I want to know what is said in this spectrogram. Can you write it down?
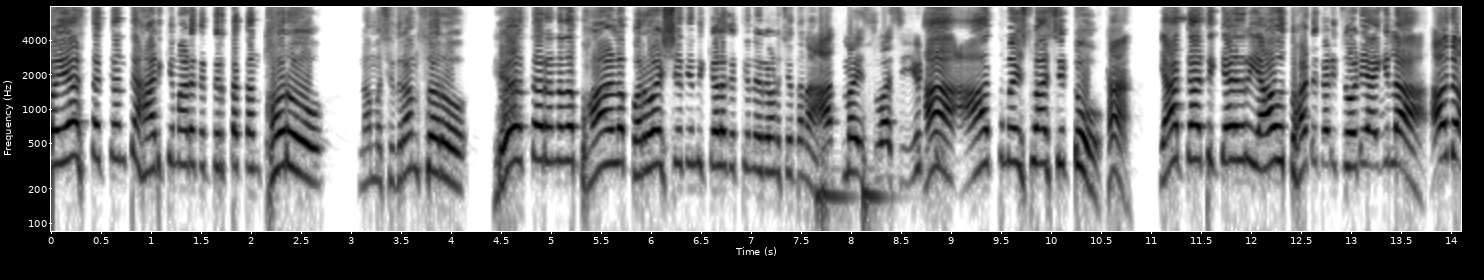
ವಯಸ್ಸಕ್ಕಂತೆ ಹಾಡಿಕೆ ಮಾಡಕತ್ತಿರ್ತಕ್ಕಂಥವ್ರು ನಮ್ಮ ಸಿದ್ದರಾಮ್ ಸರ್ ಹೇಳ್ತಾರ ಅನ್ನೋದ ಬಹಳ ಪರವಶ್ಯದಿಂದ ಕೇಳಕತ್ತೀನಿ ರೇವಣ ಸಿದ್ದನ ಆತ್ಮವಿಶ್ವಾಸಿ ಇಟ್ಟು. ಹಾ ಆತ್ಮವಿಶ್ವಾಸ ಇಟ್ಟು. ಹಾ. ಯಾಕಂತ ಕೇಳಿದ್ರೆ ಯಾವ ದೊಡ್ಡ ಕಡೆ ಜೋಡಿ ಆಗಿಲ್ಲ. ಹೌದಾ.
